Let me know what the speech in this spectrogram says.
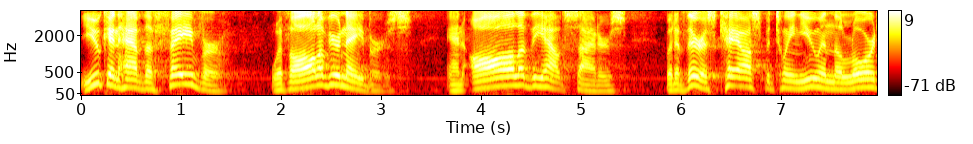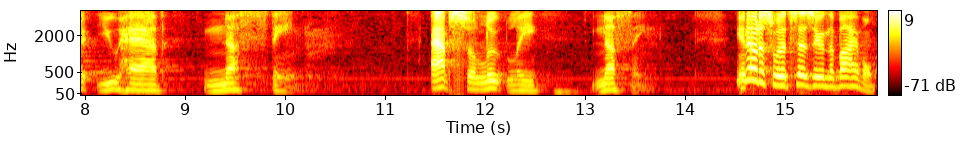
You can have the favor with all of your neighbors and all of the outsiders, but if there is chaos between you and the Lord, you have nothing. Absolutely nothing. You notice what it says here in the Bible.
